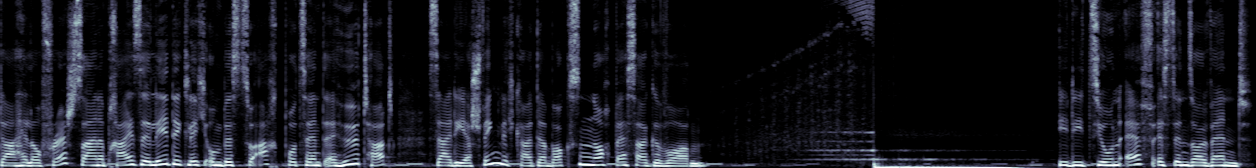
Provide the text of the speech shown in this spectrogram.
Da HelloFresh seine Preise lediglich um bis zu 8% erhöht hat, sei die Erschwinglichkeit der Boxen noch besser geworden. Edition F ist insolvent.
